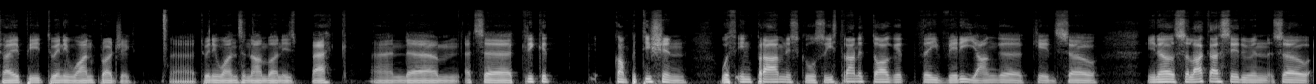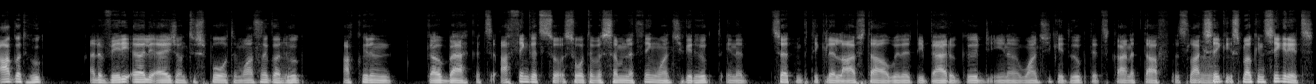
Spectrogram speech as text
JP21 project. Uh, 21's a number on his back. And um, it's a cricket competition within primary school. So he's trying to target the very younger kids. So you know, so like I said, when so I got hooked at a very early age onto sport, and once I got mm. hooked, I couldn't go back. It's I think it's sort sort of a similar thing. Once you get hooked in a certain particular lifestyle, whether it be bad or good, you know, once you get hooked, it's kind of tough. It's like mm. cig- smoking cigarettes.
